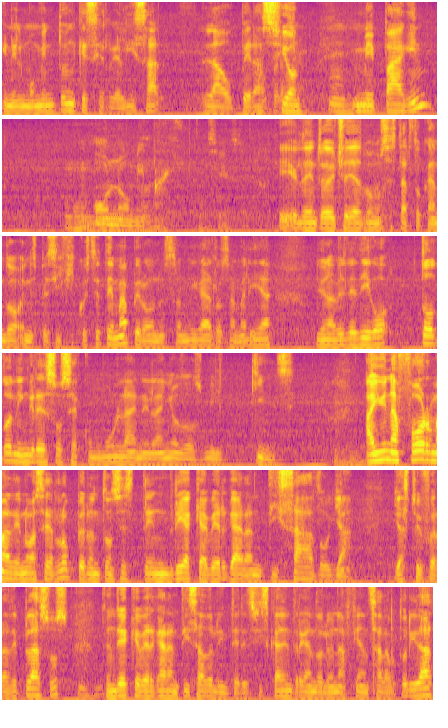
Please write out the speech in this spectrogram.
en el momento en que se realiza la operación. La operación. Uh -huh. Me paguen uh -huh. o no me paguen. Sí, dentro de ocho días vamos a estar tocando en específico este tema, pero nuestra amiga Rosa María, de una vez le digo, todo el ingreso se acumula en el año 2015 Hay una forma de no hacerlo, pero entonces tendría que haber garantizado ya, ya estoy fuera de plazos, tendría que haber garantizado el interés fiscal entregándole una fianza a la autoridad.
